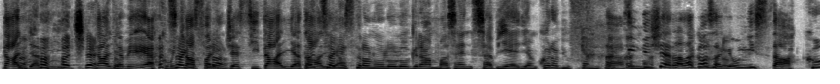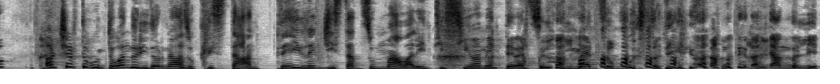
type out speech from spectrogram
tagliami lì, Certo. tagliami e ha Pensa cominciato a fare strano. i gesti taglia Pensa taglia che strano l'ologramma senza piedi, ancora più fantasma. quindi c'era la cosa Non che ogni visto. stacco a un certo punto quando ritornava su Cristante il regista zoomava lentissimamente verso il, il mezzo busto di Cristante tagliandogli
